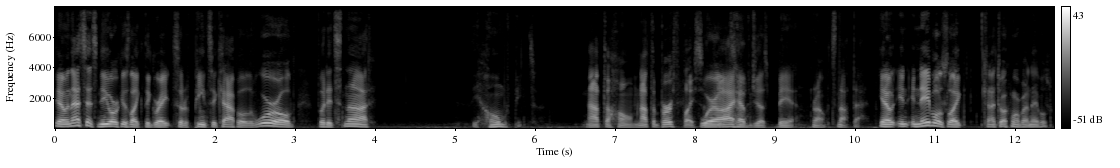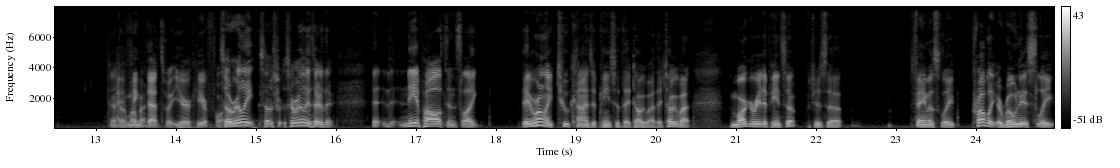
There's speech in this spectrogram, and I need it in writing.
you know, in that sense, New York is like the great sort of pizza capital of the world, but it's not the home of pizza. Not the home, not the birthplace. Where I have just been. No, it's not that. You know, in, in Naples, like, can I talk more about Naples? Can I I think that's what you're here for. So really, so so really, they're, they're, the, the Neapolitans like there were only two kinds of pizza they talk about. They talk about the margherita pizza, which is uh, famously, probably erroneously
